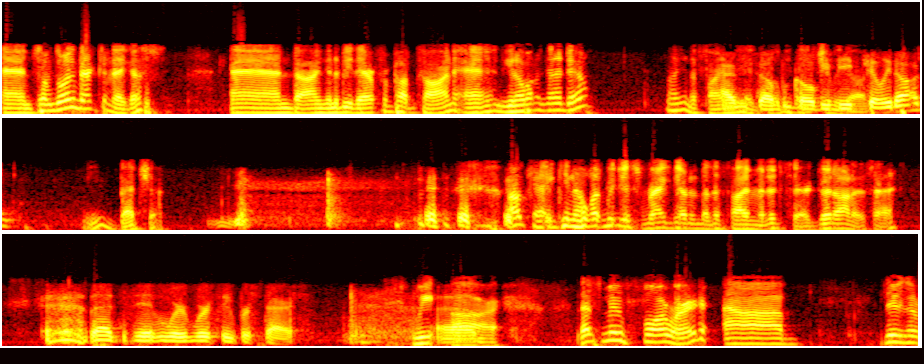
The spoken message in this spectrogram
And so I'm going back to Vegas, and I'm going to be there for PubCon. And you know what I'm going to do? I'm going to find Have me a yourself Kobe, a Kobe beef chili dog? You betcha. okay, you know what? We just ragged out another five minutes there. Good on us, huh? That's it. We're we're superstars. We Um, are. Let's move forward. Uh, there's a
